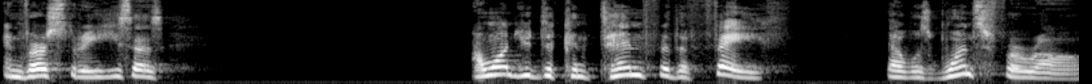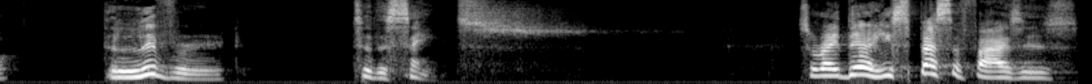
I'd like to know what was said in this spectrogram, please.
in verse 3, he says, I want you to contend for the faith that was once for all delivered to the saints. So, right there, he specifies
